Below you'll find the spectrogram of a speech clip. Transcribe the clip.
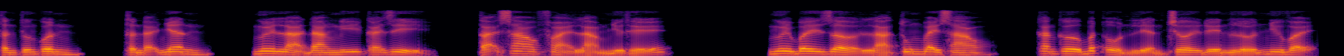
Tần tướng quân, tần đại nhân, ngươi là đang nghĩ cái gì? Tại sao phải làm như thế? Ngươi bây giờ là tung bay sao? Căn cơ bất ổn liền chơi đến lớn như vậy.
